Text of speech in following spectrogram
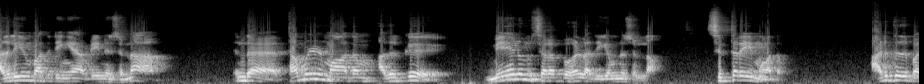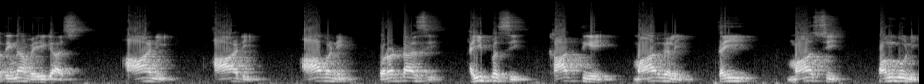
அதுலேயும் பார்த்துட்டீங்க அப்படின்னு சொன்னால் இந்த தமிழ் மாதம் அதற்கு மேலும் சிறப்புகள் அதிகம்னு சொல்லலாம். சித்திரை மாதம். அடுத்தது பார்த்தீங்கன்னா வைகாசி ஆனி ஆடி ஆவணி புரட்டாசி ஐப்பசி கார்த்திகை மார்கழி தை மாசி பங்குனி.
